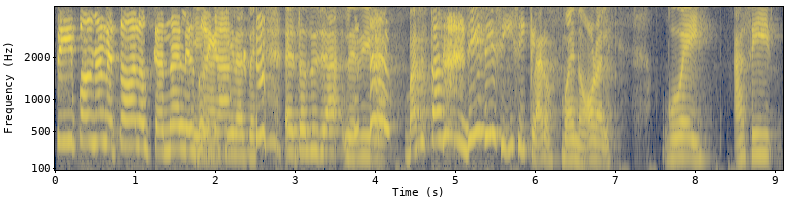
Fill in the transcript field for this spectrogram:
sí, póngame todos los canales, oiga. Imagínate. Entonces ya le digo, ¿vas a estar? Sí, sí, sí, sí, claro. Bueno, órale. Güey, así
